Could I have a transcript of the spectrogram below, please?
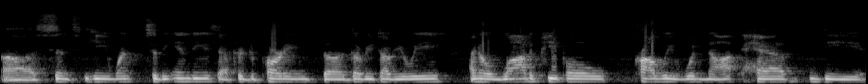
uh, since he went to the Indies after departing the WWE. I know a lot of people probably would not have the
